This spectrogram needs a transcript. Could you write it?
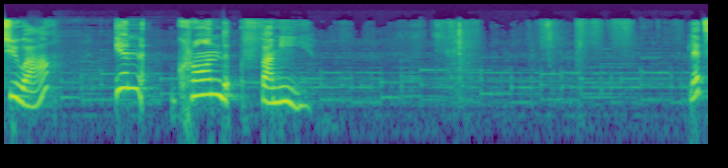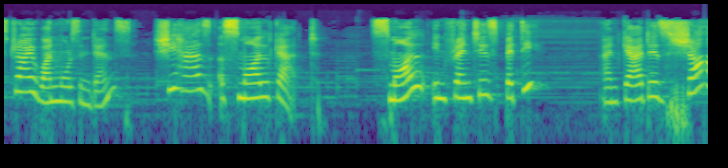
tu as une grande famille. Let's try one more sentence. She has a small cat. Small in French is petit and cat is chat.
